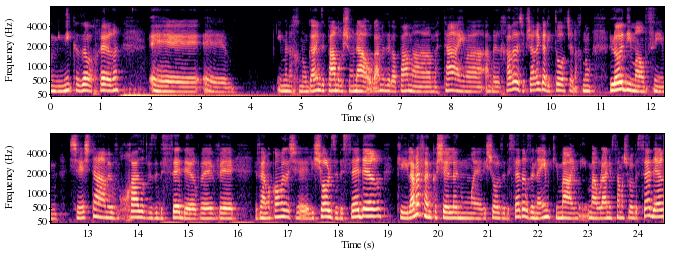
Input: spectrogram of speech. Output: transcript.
מיני כזה או אחר, אה, אה, אם אנחנו, גם אם זה פעם ראשונה, או גם אם זה בפעם ה-200, המרחב הזה שאפשר רגע לטעות, שאנחנו לא יודעים מה עושים, שיש את המבוכה הזאת וזה בסדר, ו- ו- והמקום הזה של לשאול זה בסדר, כי למה לפעמים קשה לנו אה, לשאול זה בסדר, זה נעים, כי מה, מה אולי אני עושה משהו לא בסדר,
